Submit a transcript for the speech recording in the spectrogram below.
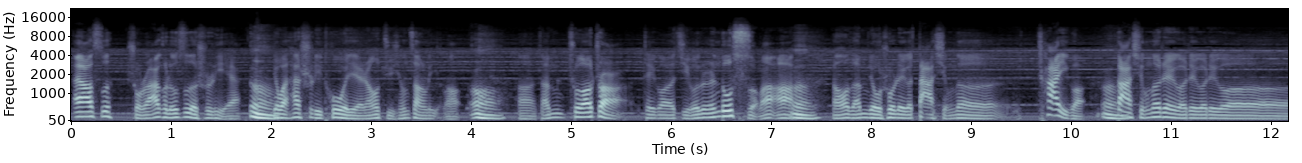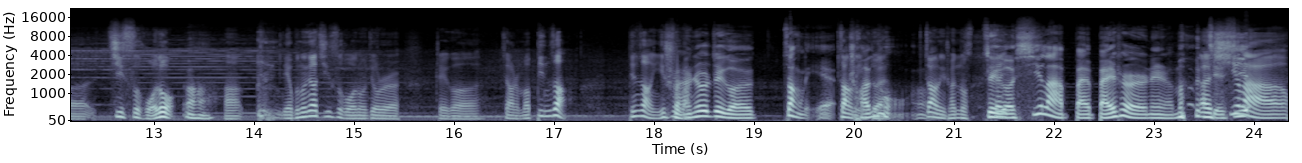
埃阿斯守着阿克琉斯的尸体，嗯又把他尸体拖回去，然后举行葬礼了嗯啊。咱们说到这儿，这个几个人都死了啊，嗯然后咱们就说这个大型的插一个嗯，大型的这个这个这个祭祀活动，啊，也不能叫祭祀活动，就是这个叫什么殡葬，殡葬仪式反正，就是这个葬礼葬礼传统，啊葬礼传统。这个希腊白白事儿那什么呃，解析希腊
